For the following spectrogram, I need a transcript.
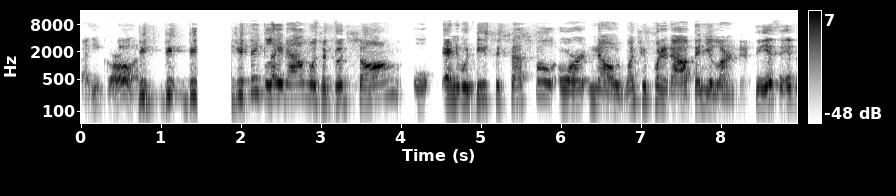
like he growing. Did, did, did, did you think Lay Down was a good song or, and it would be successful? Or no, once you put it out, then you learned it? See, it's, it's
